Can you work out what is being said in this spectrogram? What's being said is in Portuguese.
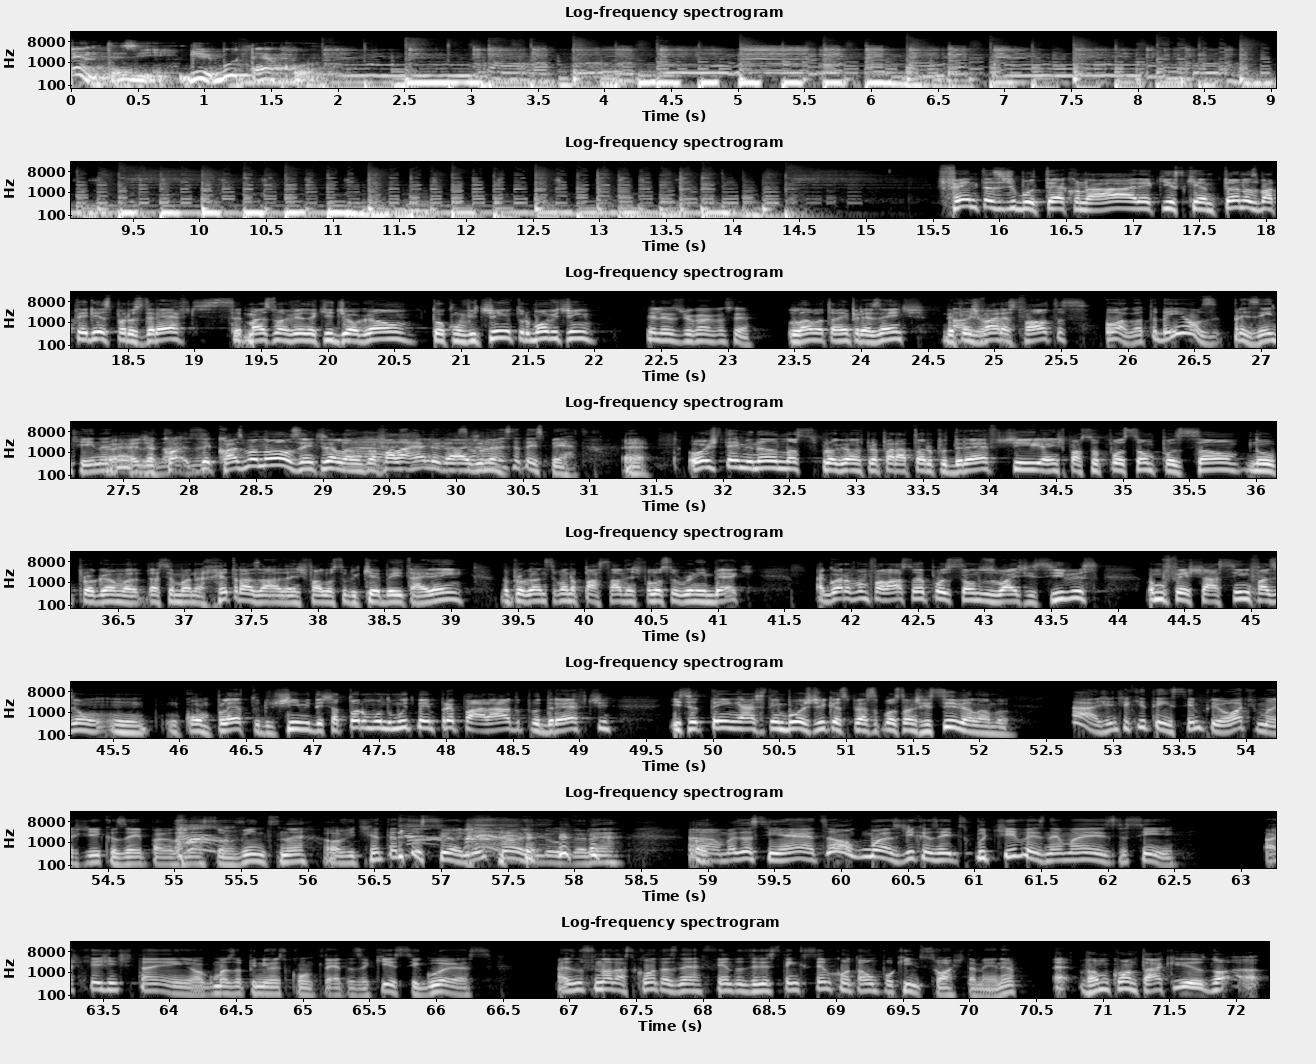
Fantasy de Boteco. Fantasy de Boteco na área, aqui esquentando as baterias para os drafts. Mais uma vez aqui, Diogão. Tô com o Vitinho. Tudo bom, Vitinho? Beleza, Diogão, e você? Lamba também presente, depois Ah, de várias faltas. Pô, agora tô bem presente aí, né? É, Na já verdade, quase, né? você quase mandou um ausente, né, Lamba? pra falar a É, realidade, só pra né? ver se você tá esperto. É. Hoje, terminando nossos programas preparatórios para o draft, a gente passou posição por posição. No programa da semana retrasada, a gente falou sobre QB e Tyrene. No programa da semana passada, a gente falou sobre running back. Agora vamos falar sobre a posição dos wide receivers. Vamos fechar assim, fazer um, um- um completo do time, deixar todo mundo muito bem preparado para o draft. E você tem, acha que tem boas dicas para essa posição de receiver, Lamba? Ah, a gente aqui tem sempre ótimas dicas aí para os nossos ouvintes, né? O Vitinho até tossiu ali, ficou em dúvida, né? Não, mas assim, é, são algumas dicas aí discutíveis, né? Mas assim, acho que a gente tem algumas opiniões completas aqui, seguras. Mas no final das contas, né, Fendas, eles têm que sempre contar um pouquinho de sorte também, né? É, vamos contar que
